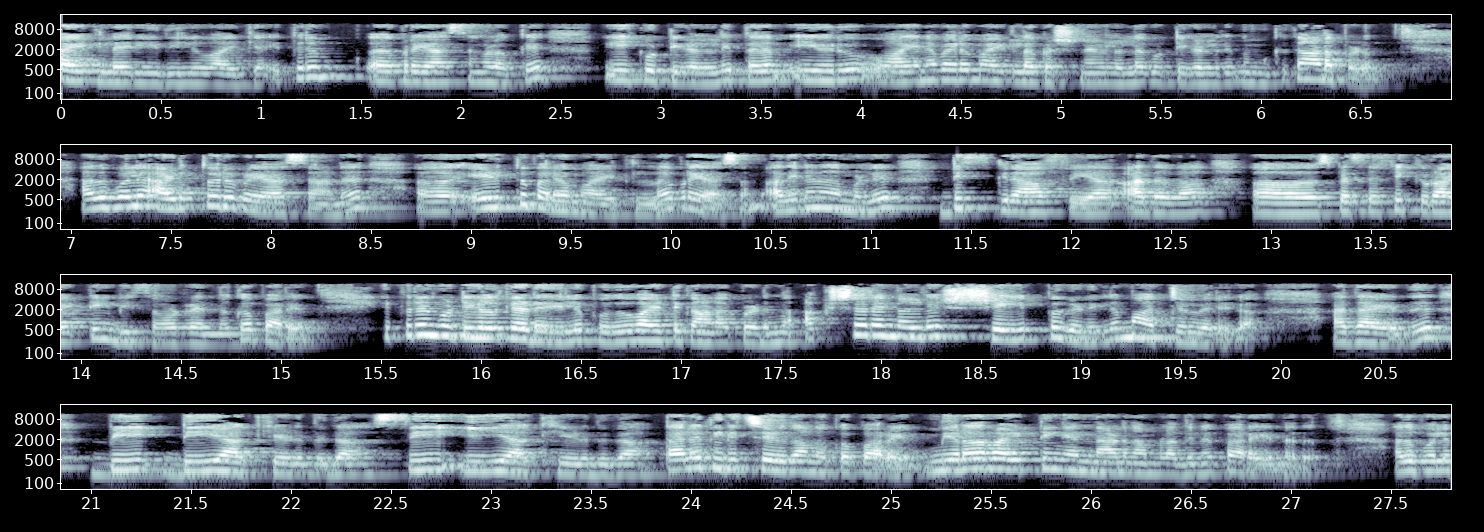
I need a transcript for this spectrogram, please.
ആയിട്ടുള്ള രീതിയിൽ വായിക്കുക. ഇത്തരം പ്രയാസങ്ങളൊക്കെ ഈ കുട്ടികളിൽ ഇത്തരം ഈ ഒരു വായനപരമായിട്ടുള്ള പ്രശ്നങ്ങളുള്ള കുട്ടികൾക്ക് നമുക്ക് കാണപ്പെടും. അതുപോലെ അടുത്തൊരു പ്രയാസമാണ് എഴുത്തുപരമായിട്ടുള്ള പ്രയാസം. അതിനെ നമ്മൾ ഡിസ്ഗ്രാഫിയ അഥവാ സ്പെസിഫിക് റൈറ്റിംഗ് ഡിസോർഡർ എന്നൊക്കെ പറയും. ഇത്തരം കുട്ടികൾക്കിടയിൽ പൊതുവായിട്ട് കാണപ്പെടുന്ന അക്ഷരങ്ങളുടെ ഷേപ്പുകളിൽ മാറ്റം വരിക. അതായത് ബി ഡി ആക്കി എഴുതുക സി ഇ ആക്കി എഴുതുക തല തിരിച്ചെഴുതുക എന്നൊക്കെ പറയും. മിറർ റൈറ്റിംഗ് എന്നാണ് നമ്മൾ അതിനെ പറയുന്നത്. അതുപോലെ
